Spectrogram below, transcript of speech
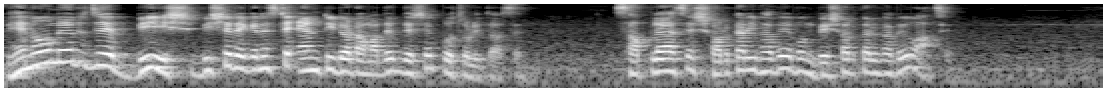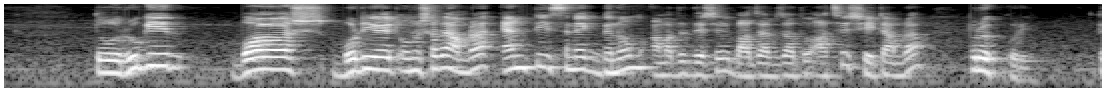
ভেনমের যে বিষ, বিষের এগেনস্টে অ্যান্টিডট আমাদের দেশে প্রচলিত আছে। সাপ্লাই আছে সরকারিভাবে এবং বেসরকারিভাবেও আছে। তো রুগীর বয়স বডি ওয়েট অনুসারে আমরা অ্যান্টি স্নেক ভেনম আমাদের দেশে বাজারজাত আছে সেটা আমরা প্রয়োগ করি। তো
